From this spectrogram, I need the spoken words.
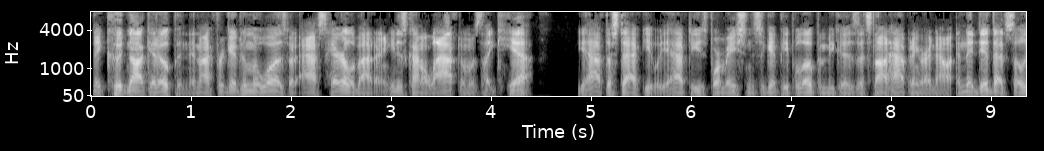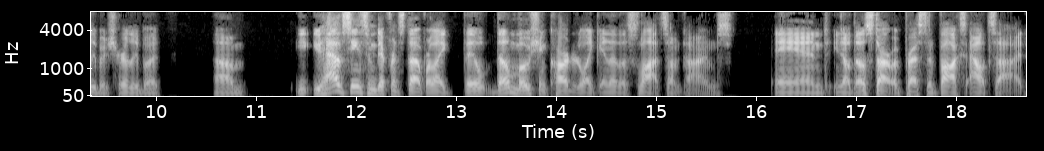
they could not get open. And I forget whom it was, but asked Harrell about it, and he just kind of laughed and was like, yeah you have to stack people. You have to use formations to get people open because that's not happening right now. And they did that slowly but surely. But um, you, you have seen some different stuff where like they'll they'll motion Carter like into the slot sometimes, and you know they'll start with Preston Fox outside,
